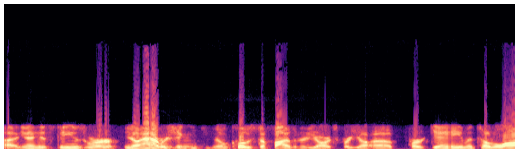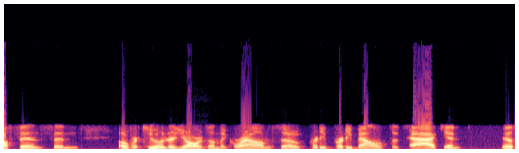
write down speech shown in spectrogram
Uh, you know his teams were you know averaging you know close to 500 yards per uh, per game in total offense, and over 200 yards on the ground, so pretty pretty balanced attack. And you know,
